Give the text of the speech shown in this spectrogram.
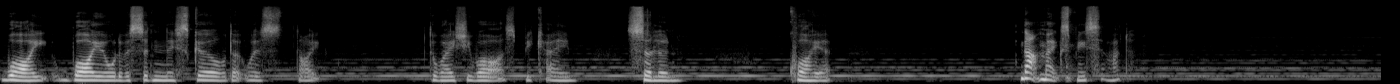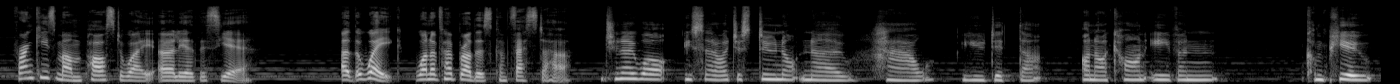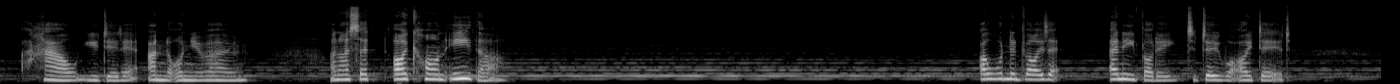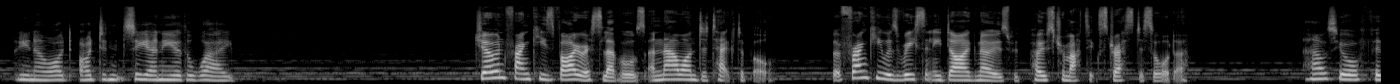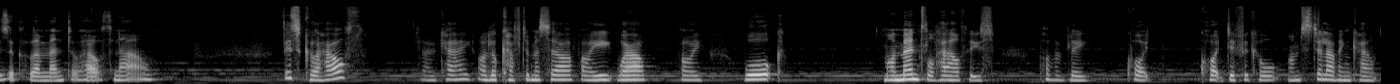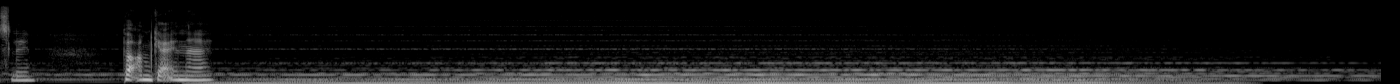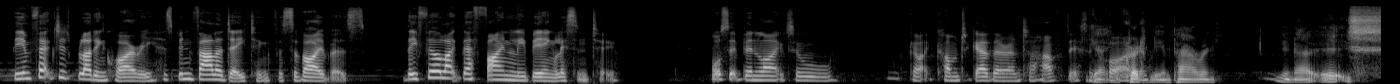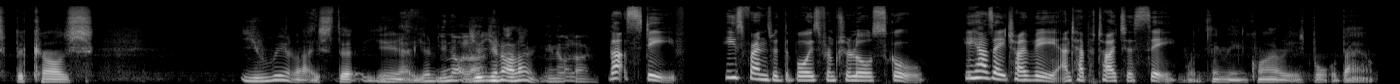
Why why all of a sudden this girl that was like the way she was became sullen, quiet. That makes me sad. Frankie's mum passed away earlier this year. At the wake, one of her brothers confessed to her. Do you know what? He said, I just do not know how you did that. And I can't even compute how you did it and on your own. And I said, I can't either. I wouldn't advise anybody to do what I did. You know, I, I didn't see any other way. Joe and Frankie's virus levels are now undetectable, but Frankie was recently diagnosed with post traumatic stress disorder. How's your physical and mental health now? Physical health, it's okay. I look after myself, I eat well, I walk. My mental health is probably quite quite difficult. I'm still having counselling, but I'm getting there. The infected blood inquiry has been validating for survivors. They feel like they're finally being listened to. What's it been like to like come together and to have this inquiry? yeah, incredibly empowering. You know, it's because you realise that you know you're, you're not alone. alone. You're, not alone. You're not alone. That's Steve. He's friends with the boys from Treloar's school. He has HIV and hepatitis C. One thing the inquiry has brought about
